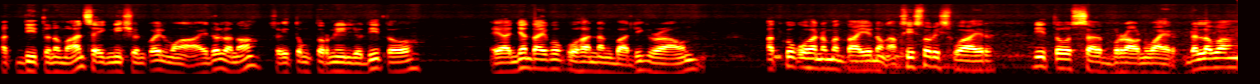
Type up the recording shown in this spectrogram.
At dito naman sa ignition coil mga idol, ano? So itong tornilyo dito, ayan, dyan tayo kukuha ng body ground. At kukuha naman tayo ng accessories wire dito sa brown wire. Dalawang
